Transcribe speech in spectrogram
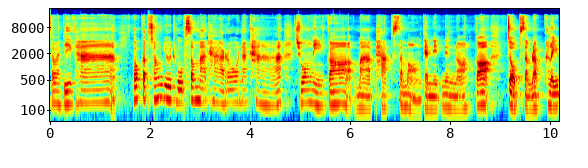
สวัสดีค่ะ พบกับช่อง YouTube สมมาทาโร่นะคะ ช่วงนี้ก็มาพักสมองกันนิดนึงเนาะก็ จบสำหรับคลิป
